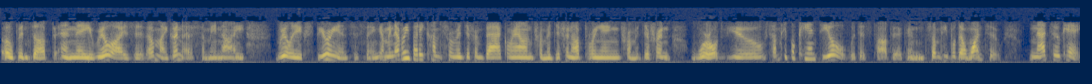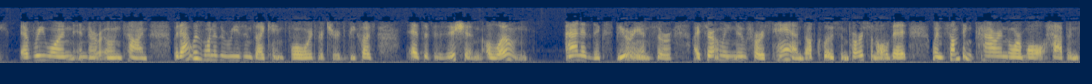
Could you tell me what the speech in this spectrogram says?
opens up and they realize it. Oh my goodness. I mean, I really experience this thing. I mean, everybody comes from a different background, from a different upbringing, from a different worldview. Some people can't deal with this topic and some people don't want to. And that's okay. Everyone in their own time. But that was one of the reasons I came forward, Richard, because as a physician alone, and as an experiencer, I certainly knew firsthand, up close and personal, that when something paranormal happens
